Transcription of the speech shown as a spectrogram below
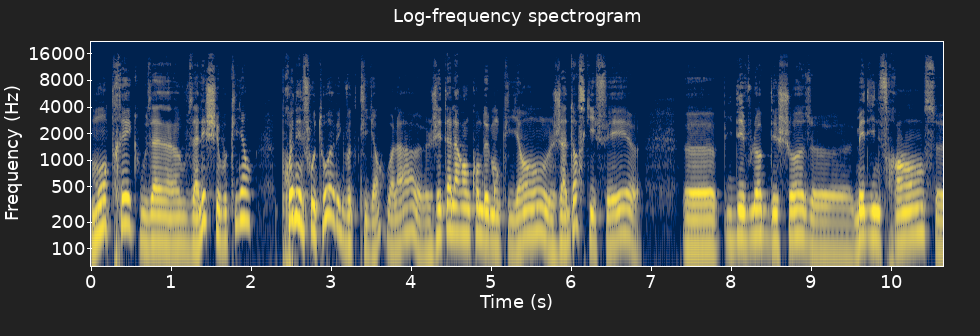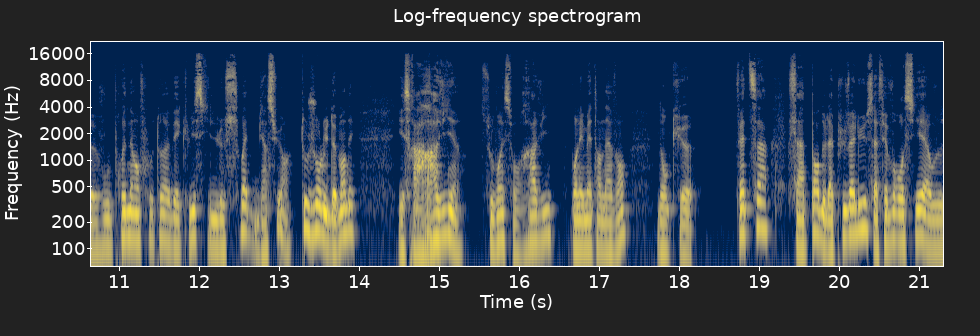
Montrez que vous, allez chez vos clients. Prenez une photo avec votre client. Voilà, euh, j'étais à la rencontre de mon client, j'adore ce qu'il fait. Euh, euh, il développe des choses made in France. vous prenez en photo avec lui s'il le souhaite, bien sûr. Hein. toujours lui demander. Il sera ravi. Hein. Souvent, ils sont ravis qu'on les mette en avant. Donc, faites ça. Ça apporte de la plus-value. Ça fait voir aussi à vos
